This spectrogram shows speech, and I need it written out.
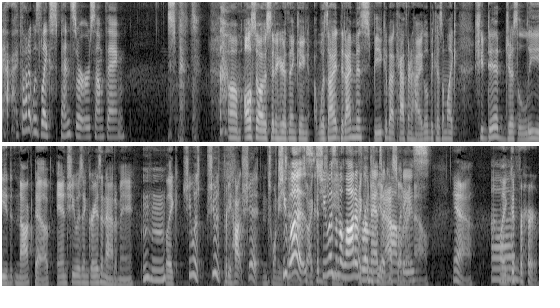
i thought it was like spencer or something Spencer. um, also, I was sitting here thinking, was I did I misspeak about Katherine Heigl because I'm like, she did just lead Knocked Up, and she was in Grey's Anatomy. Mm-hmm. Like she was she was pretty hot shit in 2010. She was. So I could She was be- in a lot of I could be an romantic right comedies. now. yeah, like good Um, for her.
